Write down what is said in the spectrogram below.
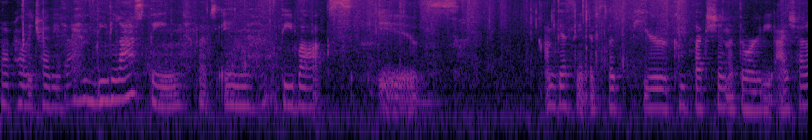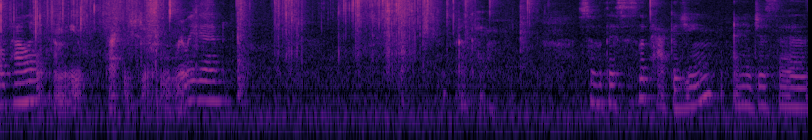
I'll probably try these out. And the last thing that's in the box is, I'm guessing it's the Pure Complexion Authority eyeshadow palette. And they packaged it really good. Okay. So this is the packaging and it just says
